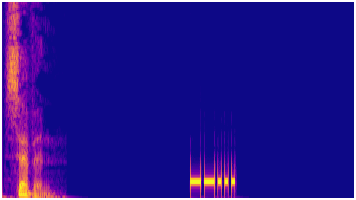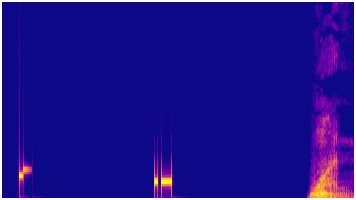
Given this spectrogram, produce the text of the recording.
7. 1.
